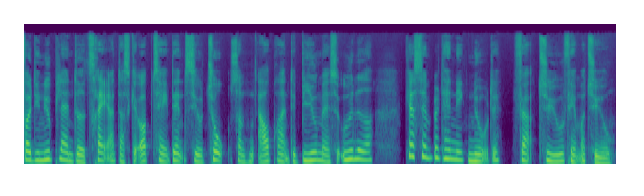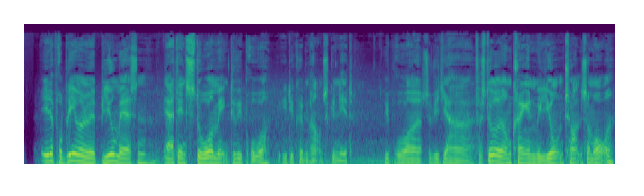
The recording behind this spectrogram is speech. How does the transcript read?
For de nyplantede træer, der skal optage den CO2, som den afbrændte biomasse udleder, kan simpelthen ikke nå det før 2025. Et af problemerne med biomassen er den store mængde, vi bruger i det københavnske net. Vi bruger, så vidt jeg har forstået, omkring en million tons om året,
